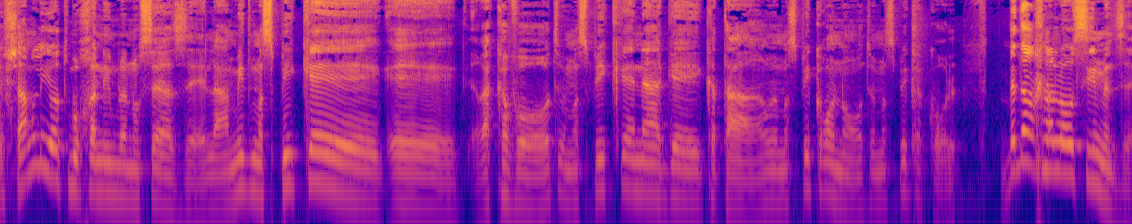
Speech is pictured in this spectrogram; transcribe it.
אפשר להיות מוכנים לנושא הזה, להעמיד מספיק אה, אה, רכבות ומספיק אה, נהגי קטר ומספיק קרונות ומספיק הכל. בדרך כלל לא עושים את זה.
